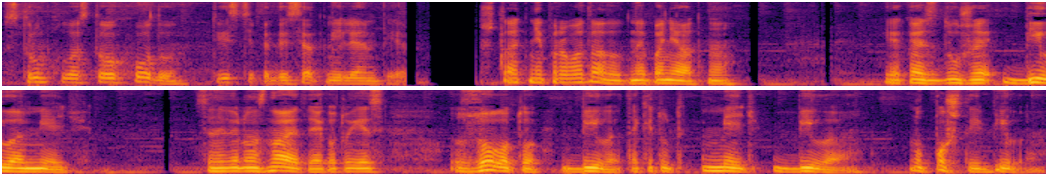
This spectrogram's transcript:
Струм холостого ходу 250 мА. Штатні провода тут непонятно. Якась дуже біла медь. Це, мабуть, знаєте, як ото є золото біле, так і тут медь біла. Ну, пошти біла.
